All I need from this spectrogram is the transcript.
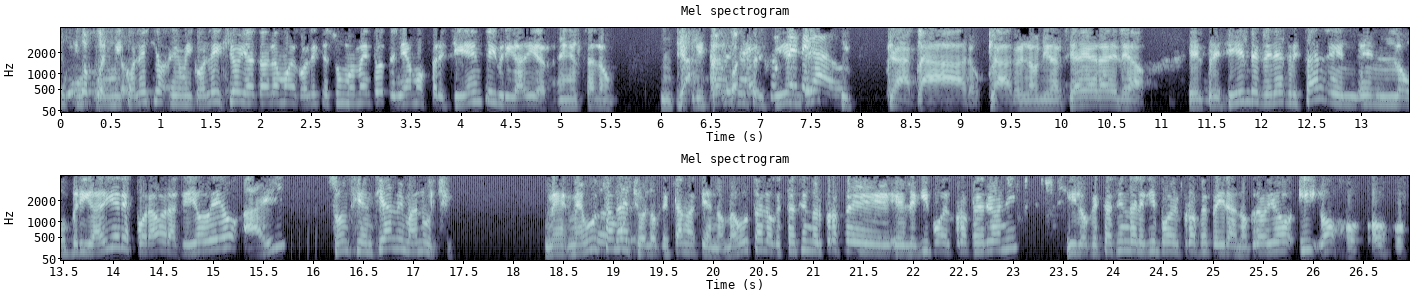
en, mi colegio, en mi colegio, ya que hablamos de colegio hace un momento, teníamos presidente y brigadier en el salón. Ya, Cristal es el presidente. claro, claro, claro, en la universidad ya era delegado. El presidente sería Cristal, en, los brigadieres por ahora que yo veo, ahí son Cienciano y Manucci. Me, me gusta mucho lo que están haciendo, me gusta lo que está haciendo el profe, el equipo del profe Drioni y lo que está haciendo el equipo del profe Peirano, creo yo, y ojo, ojo,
